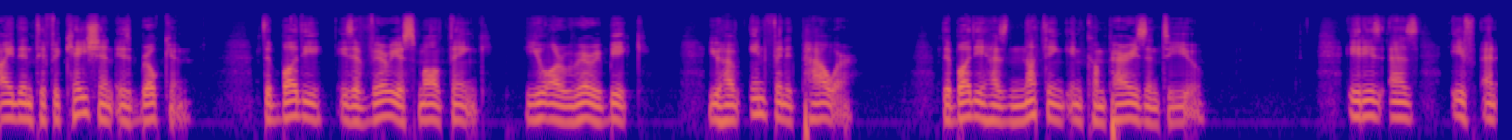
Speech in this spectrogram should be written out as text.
identification is broken. The body is a very small thing. You are very big. You have infinite power. The body has nothing in comparison to you. It is as if an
